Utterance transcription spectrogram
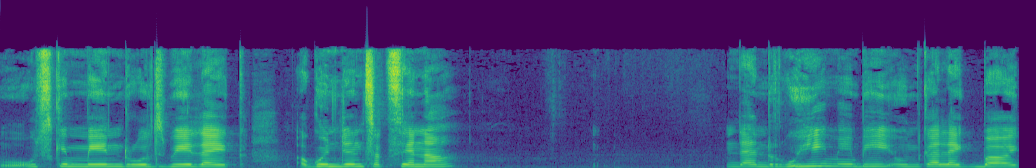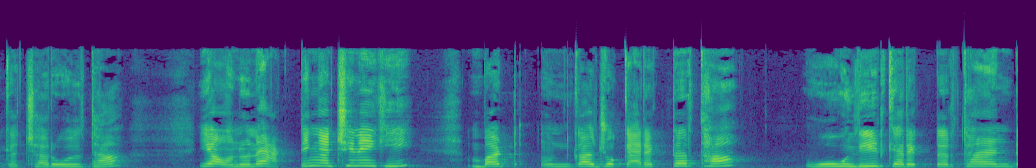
उसके मेन रोल्स भी लाइक गुंजन सक्सेना देन रूही में भी उनका लाइक एक अच्छा रोल था। या उन्होंने एक्टिंग अच्छी नहीं की बट उनका जो कैरेक्टर था वो लीड कैरेक्टर था एंड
